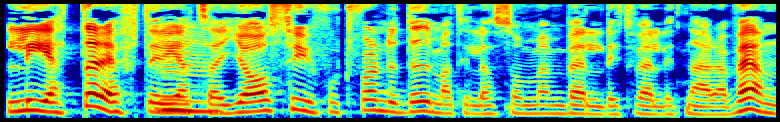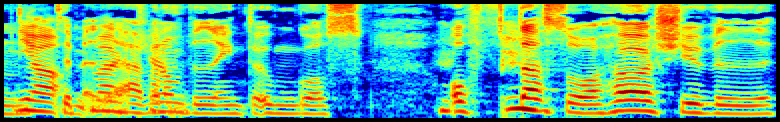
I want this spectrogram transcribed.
letar efter är Mm. att så här, jag ser ju fortfarande dig Matilda som en väldigt väldigt nära vän Ja, till mig. verkligen. Även om vi inte umgås ofta så hörs ju vi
